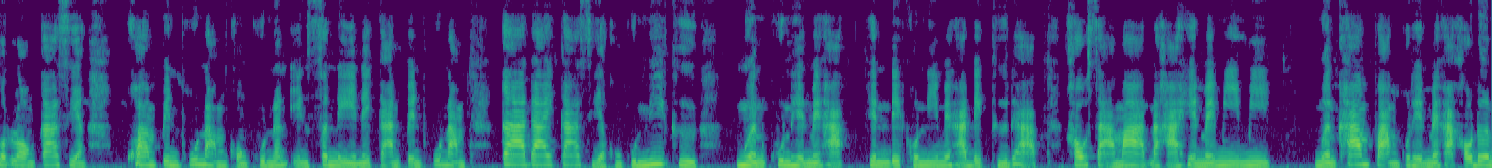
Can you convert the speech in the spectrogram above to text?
ทดลองกล้าเสี่ยงความเป็นผู้นำของคุณนั่นเองเสน่ห์ในการเป็นผู้นำกล้าได้กล้าเสียของคุณนี่คือเหมือนคุณเห็นไหมคะ เห็นเด็กคนนี้ไหมคะ เด็กถือดาบเขาสามารถนะคะ เห็นไหมมีมี เหมือนข้ามฝั่งคุณเห็นไหมคะเขาเดิน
